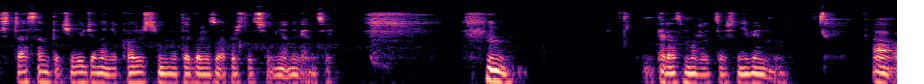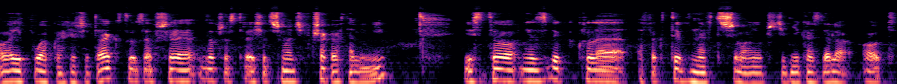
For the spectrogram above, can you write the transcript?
z czasem to ci wyjdzie na niekorzyść, mimo tego, że złapiesz te 3 miniony więcej. Hmm. Teraz może coś, nie wiem, a, o jej pułapkach jeszcze tak, to zawsze, zawsze staraję się trzymać w krzakach na linii. Jest to niezwykle efektywne w trzymaniu przeciwnika z dala od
